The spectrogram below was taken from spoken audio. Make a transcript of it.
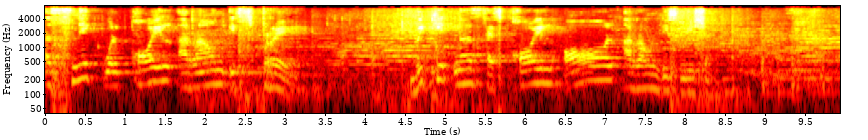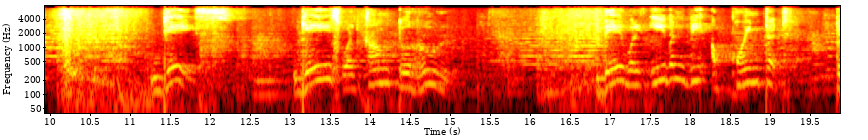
a snake will coil around its prey, wickedness has coiled all around this nation. Gays, gays will come to rule. They will even be appointed to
